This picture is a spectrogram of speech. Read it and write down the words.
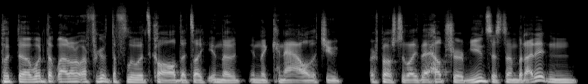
put the what the, I don't know, I forget what the fluid's called. That's like in the in the canal that you are supposed to like that helps your immune system. But I didn't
